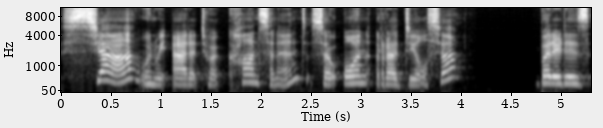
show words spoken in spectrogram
sia when we add it to a consonant, so on radilsa but it is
